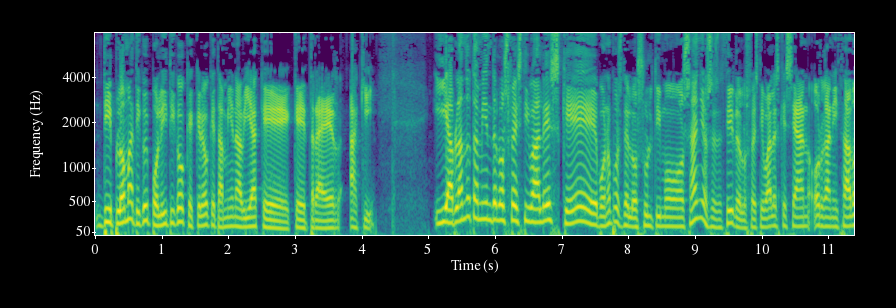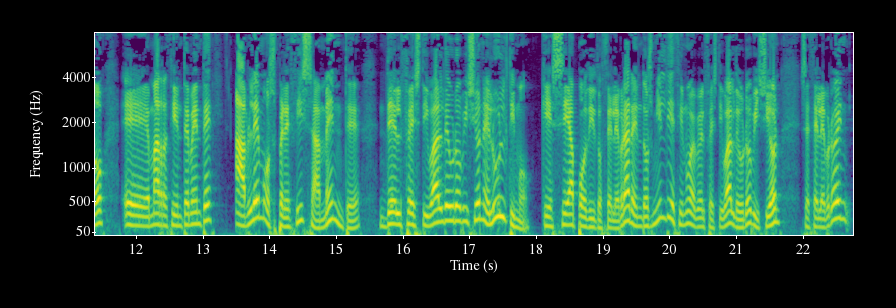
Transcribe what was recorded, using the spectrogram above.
diplomático y político que creo que también había que, que traer aquí. Y hablando también de los festivales que, bueno, pues de los últimos años, es decir, de los festivales que se han organizado eh, más recientemente, hablemos precisamente del Festival de Eurovisión, el último que se ha podido celebrar. En 2019 el Festival de Eurovisión se celebró en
